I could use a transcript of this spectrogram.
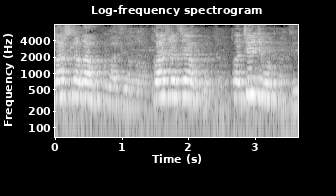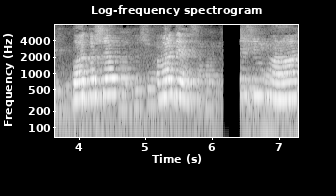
Kaç bacağı? Kaç bacağı? Kaçıncı bacağı? Bora, pastor. Amadeus. Amadeus.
